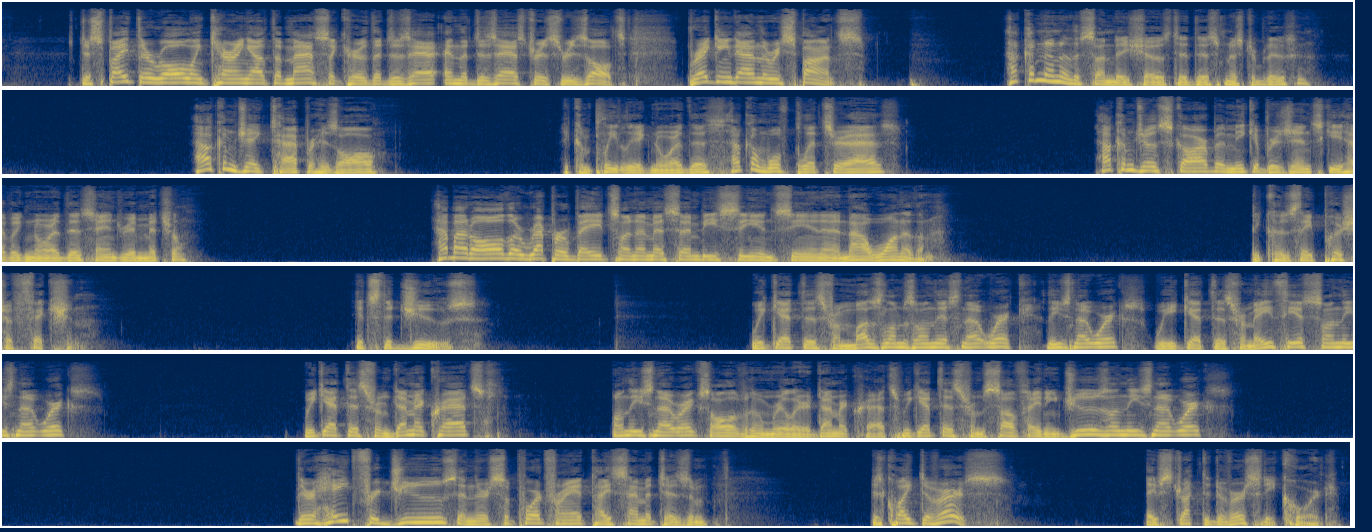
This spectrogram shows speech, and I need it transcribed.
despite their role in carrying out the massacre the disa- and the disastrous results. Breaking down the response. How come none of the Sunday shows did this, Mr. Producer? How come Jake Tapper has all completely ignored this? How come Wolf Blitzer has? How come Joe Scarba and Mika Brzezinski have ignored this, Andrea Mitchell? How about all the reprobates on MSNBC and CNN? Not one of them. Because they push a fiction. It's the Jews. We get this from Muslims on this network, these networks. We get this from atheists on these networks. We get this from Democrats on these networks, all of whom really are Democrats. We get this from self hating Jews on these networks. Their hate for Jews and their support for anti Semitism is quite diverse. They've struck the diversity chord.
